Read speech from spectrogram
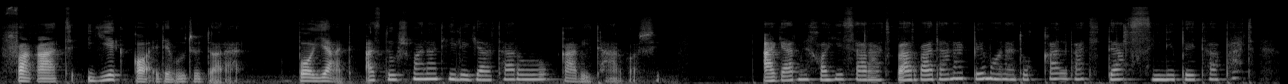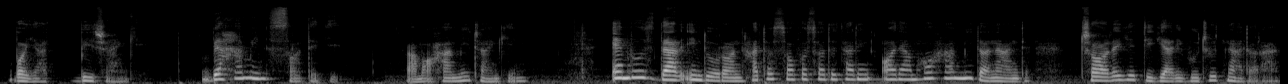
فقط یک قاعده وجود دارد. باید از دشمنت هیلگرتر و قویتر باشی. اگر می‌خواهی سرت بر بدنت بماند و قلبت در سینه بتپد باید بیجنگی. به همین سادگی. و ما هم می جنگیم امروز در این دوران حتی صاف و ساده ترین آدم ها هم می دانند چاره دیگری وجود ندارد.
